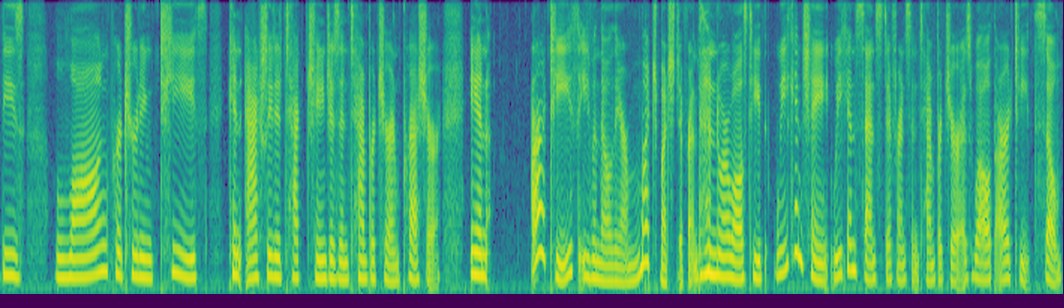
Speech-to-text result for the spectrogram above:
these long protruding teeth can actually detect changes in temperature and pressure. And our teeth, even though they are much much different than narwhal's teeth, we can change we can sense difference in temperature as well with our teeth. So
